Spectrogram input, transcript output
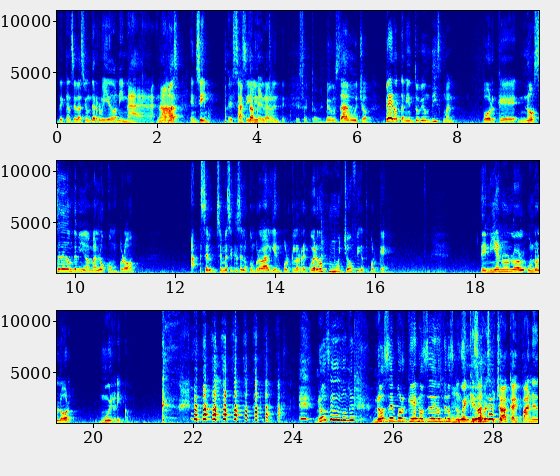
de cancelación de ruido ni nada. Nada. Nada más encima. Así, Exactamente. literalmente. exactamente Me gustaba mucho. Pero también tuve un Discman. Porque no sé de dónde mi mamá lo compró. Ah, se, se me hace que se lo compró a alguien. Porque lo recuerdo mucho. Fíjate por qué. Tenían un olor, un olor muy rico. no sé de dónde. No sé por qué. No sé de dónde los un güey que consiguió. siempre escuchaba caifanes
